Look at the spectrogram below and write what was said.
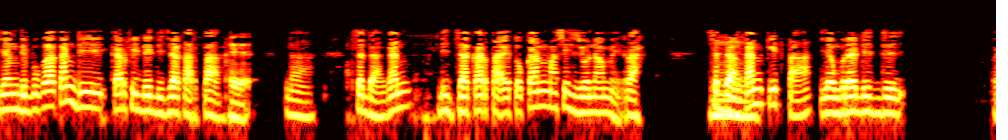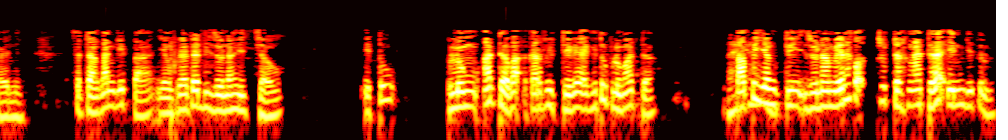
Yang dibuka kan di Car Free Day di Jakarta. Iya. Nah, sedangkan di Jakarta itu kan masih zona merah. Hmm. Sedangkan kita yang berada di apa ini? Sedangkan kita yang berada di zona hijau itu belum ada Pak Car Free Day kayak gitu belum ada. Nah, Tapi kan yang di zona merah kok sudah ngadain gitu loh.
